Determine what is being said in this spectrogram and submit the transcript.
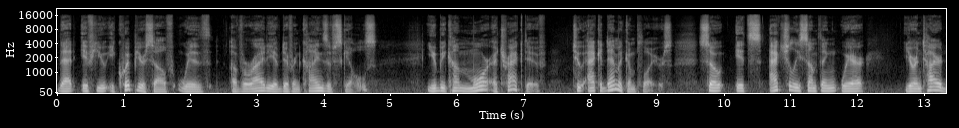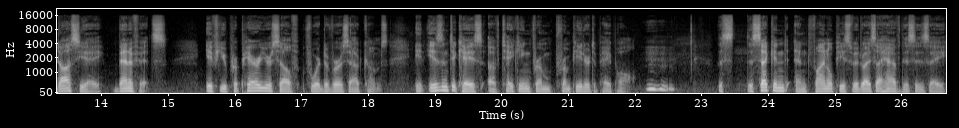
that if you equip yourself with a variety of different kinds of skills, you become more attractive to academic employers. So it's actually something where your entire dossier benefits if you prepare yourself for diverse outcomes. It isn't a case of taking from, from Peter to pay Paul. Mm-hmm. The, the second and final piece of advice I have this is a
